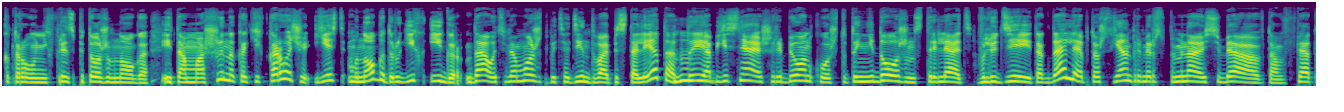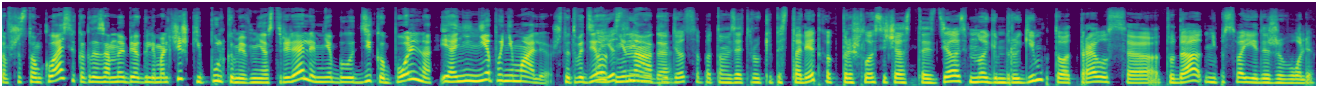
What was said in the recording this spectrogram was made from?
которого у них, в принципе, тоже много, и там машина каких. Короче, есть много других игр. Да, у тебя может быть один-два пистолета, mm-hmm. ты объясняешь ребенку, что ты не должен стрелять в людей и так далее, потому что я, например, вспоминаю себя там в пятом-шестом классе, когда за мной бегали мальчишки и пульками в меня стреляли, мне было дико больно, и они не понимали, что этого делать а не надо. придется потом взять в руки пистолет, как пришлось сейчас это сделать многим другим, кто отправился туда не по своей даже воле.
